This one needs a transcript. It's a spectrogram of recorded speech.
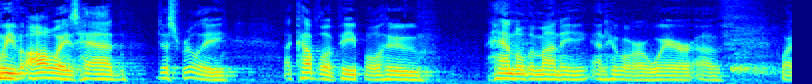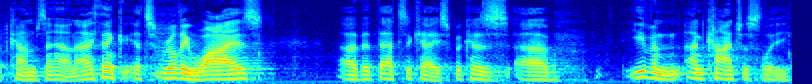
we've always had just really a couple of people who handle the money and who are aware of what comes in. I think it's really wise uh, that that's the case because uh, even unconsciously,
